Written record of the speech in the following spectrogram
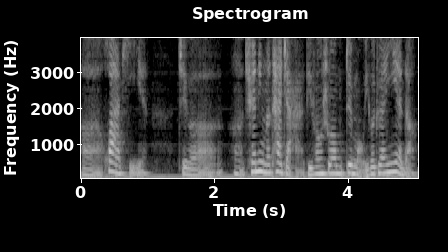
呃，话题，这个呃圈定的太窄。比方说，对某一个专业的，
